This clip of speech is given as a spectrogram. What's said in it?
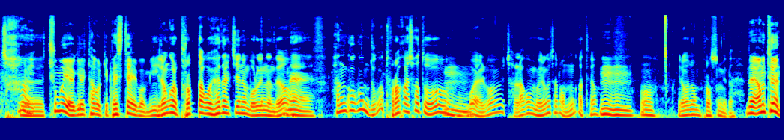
참 그 추모의 열기를 타고 이렇게 베스트 앨범이 이런 걸 부럽다고 해야 될지는 모르겠는데요. 네, 한국은 누가 돌아가셔도 음. 뭐 앨범이 잘 나고 뭐 이런 거 잘 없는 것 같아요. 음, 음. 이런 거 좀 부럽습니다. 네, 아무튼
